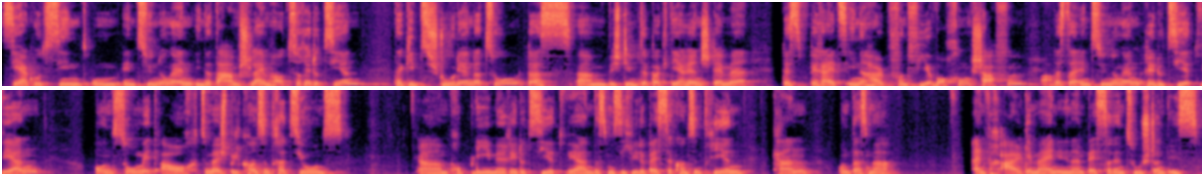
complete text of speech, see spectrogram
sehr gut sind, um Entzündungen in der Darmschleimhaut zu reduzieren. Da gibt es Studien dazu, dass ähm, bestimmte Bakterienstämme das bereits innerhalb von vier Wochen schaffen, dass da Entzündungen reduziert werden und somit auch zum Beispiel Konzentrationsprobleme ähm, reduziert werden, dass man sich wieder besser konzentrieren kann und dass man einfach allgemein in einem besseren Zustand ist.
